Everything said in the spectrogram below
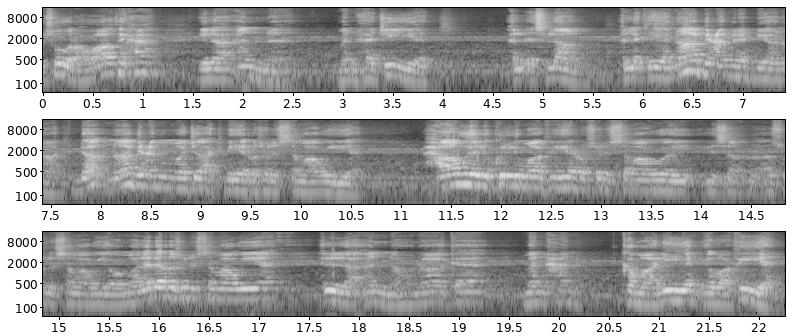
بصورة واضحة إلى أن منهجية الإسلام التي هي نابعة من الديانات نابعة مما جاءت به الرسل السماوية حاوية لكل ما فيه الرسل السماوي الرسل السماوية وما لدى الرسل السماوية إلا أن هناك منحا كماليا إضافيا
